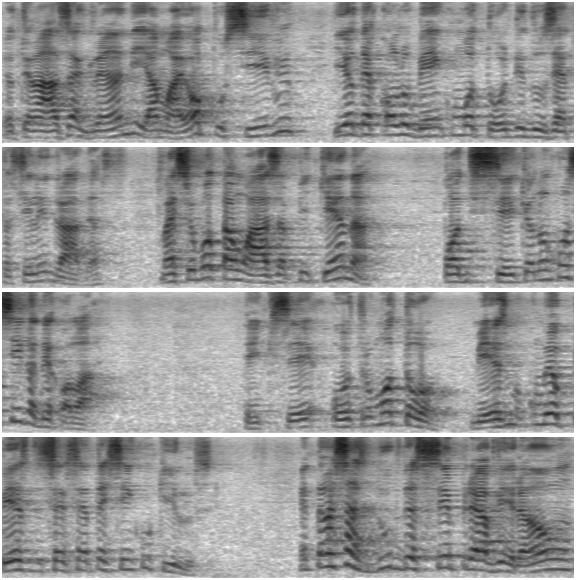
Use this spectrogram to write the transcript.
eu tenho uma asa grande, a maior possível, e eu decolo bem com motor de 200 cilindradas. Mas se eu botar uma asa pequena, pode ser que eu não consiga decolar. Tem que ser outro motor, mesmo com meu peso de 65 quilos. Então essas dúvidas sempre haverão,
